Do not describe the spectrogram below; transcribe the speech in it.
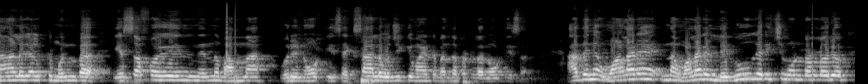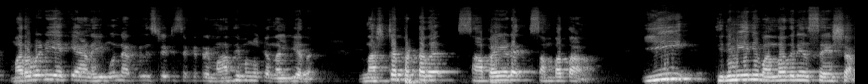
നാളുകൾക്ക് മുൻപ് എസ് എഫ് ഒയിൽ നിന്ന് വന്ന ഒരു നോട്ടീസ് എക്സാലോജിക്കുമായിട്ട് ബന്ധപ്പെട്ടുള്ള നോട്ടീസ്. അതിന് വളരെ എന്നാ വളരെ ലഘൂകരിച്ചു കൊണ്ടുള്ള ഒരു മറുപടിയൊക്കെയാണ് ഈ മുൻ അഡ്മിനിസ്ട്രേറ്റീവ് സെക്രട്ടറി മാധ്യമങ്ങൾക്ക് നൽകിയത്. നഷ്ടപ്പെട്ടത് സഭയുടെ സമ്പത്താണ്. ഈ തിരുമേനി വന്നതിന് ശേഷം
